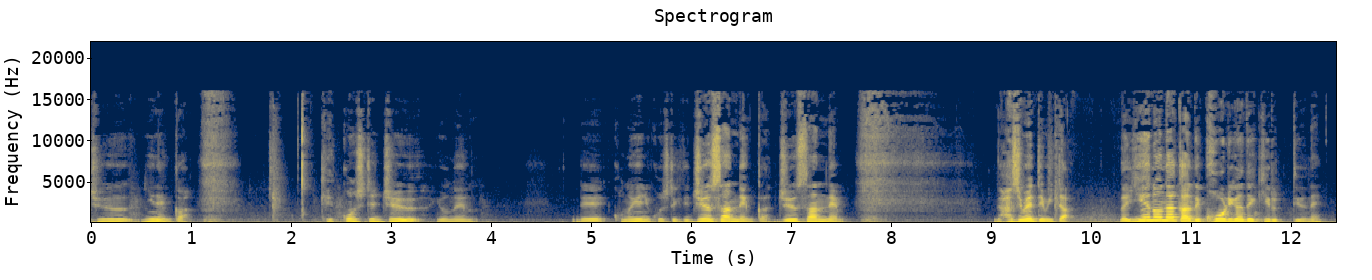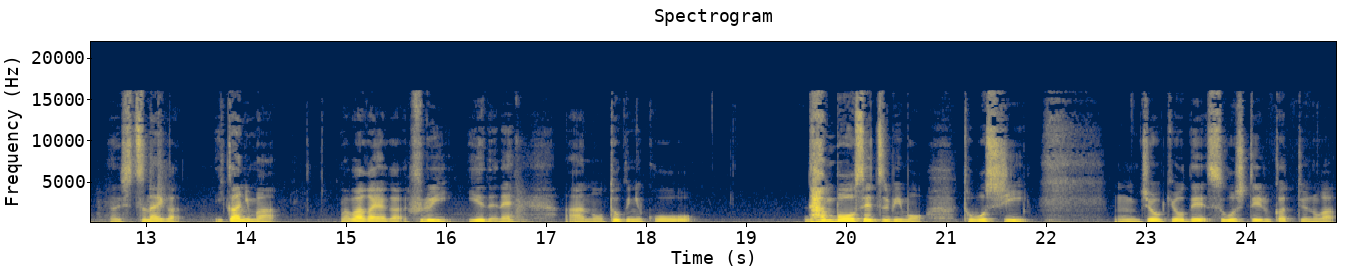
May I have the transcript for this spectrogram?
12年か。結婚して14年。でこの家に越してきて13年か。13年。初めて見た。家の中で氷ができるっていうね。室内がいかに、まあ、まあ、我が家が古い家でね。あの特にこう暖房設備も乏しい、うん、状況で過ごしているかっていうのが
